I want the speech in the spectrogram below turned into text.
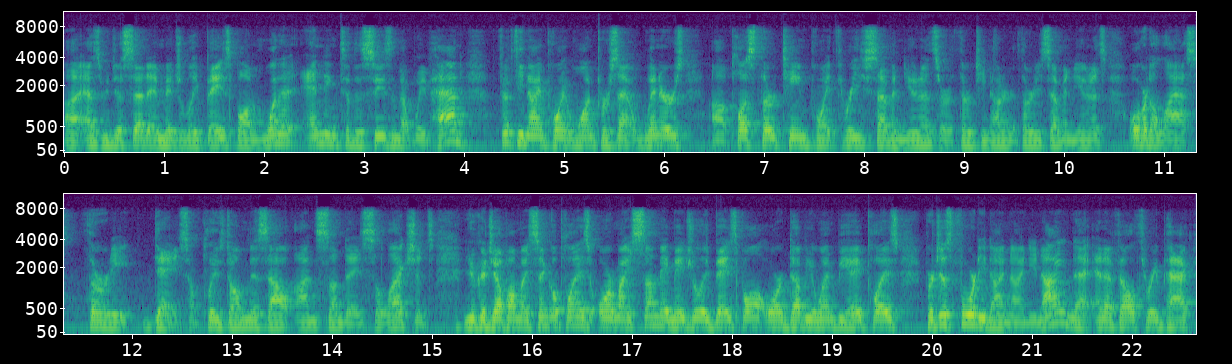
uh, as we just said in Major League Baseball. And what an ending to the season that we've had 59.1% winners, uh, plus 13.37 units or 1,337 units over the last 30 days. So please don't miss out on Sunday's selections. You could jump on my single plays or my Sunday Major League Baseball or WNBA plays for just $49.99. That NFL three pack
